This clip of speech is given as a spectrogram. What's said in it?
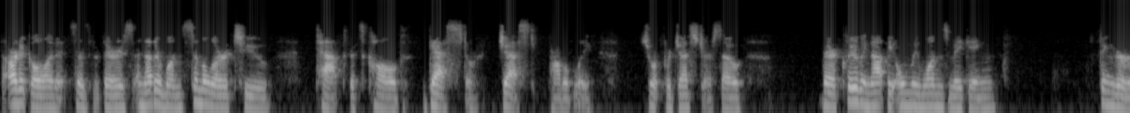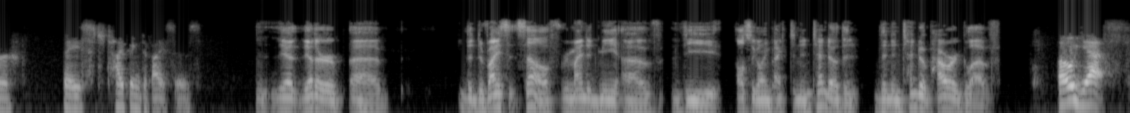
the article and it says that there's another one similar to tap that's called guest or jest probably short for gesture so they're clearly not the only ones making finger based typing devices The the other uh, the device itself reminded me of the also going back to Nintendo the the Nintendo Power Glove. oh yes.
